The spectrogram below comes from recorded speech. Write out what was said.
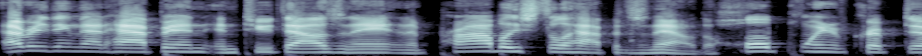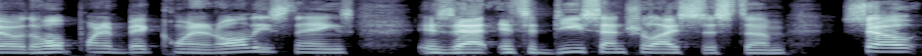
Everything that happened in 2008 and it probably still happens now. The whole point of crypto, the whole point of Bitcoin and all these things is that it's a decentralized system. So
